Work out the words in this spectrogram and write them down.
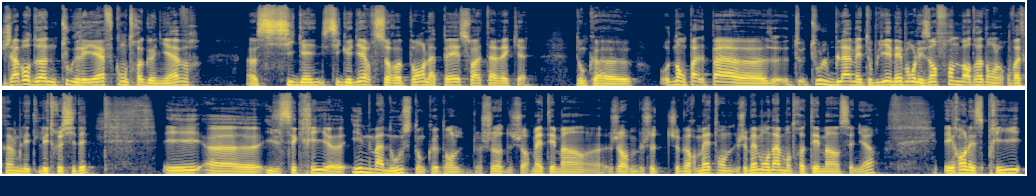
j'abandonne tout grief contre Guenièvre euh, si, si Guenièvre se repent, la paix soit avec elle. Donc, euh, non, pas, pas euh, tout le blâme est oublié, mais bon, les enfants de Mordred, on, on va quand même les, les trucider. Et euh, il s'écrit euh, In Manus, donc dans, je, remets tes mains, je, je, me remets ton, je mets mon âme entre tes mains, Seigneur, et rend l'esprit.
